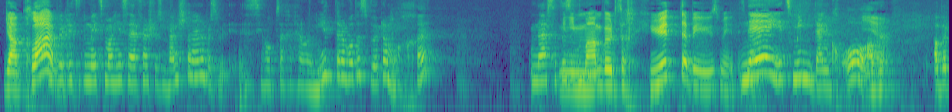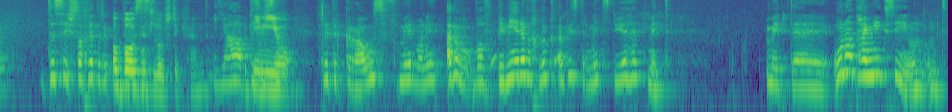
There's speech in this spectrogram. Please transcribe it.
Ja, Ich klar. würde jetzt, jetzt mal hier sehr fest aus dem Fenster nehmen, aber es es sind hauptsächlich auch Mieter, die das würden machen Und dann so Meine Mom würde sich hüten bei uns mit. Nein, jetzt meine denke ich auch, aber, Ja. aber das ist so ein der... Obwohl sie es lustig finden. Ja, aber das Deine ist so ja. ein bisschen der Graus von mir, wo, ich, eben, wo bei mir einfach wirklich etwas damit zu tun hat, mit, mit äh, unabhängig sein und, und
